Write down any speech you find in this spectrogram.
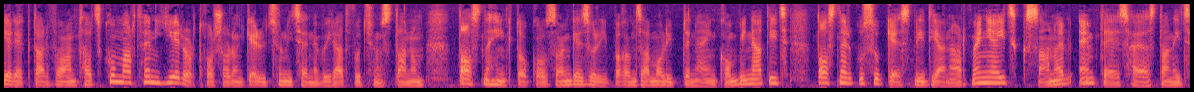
3 տարվա ընթացքում արդեն 3-րդ խոշոր ընկերությունից է նվիրատվություն ստանում. 15% Զանգեզուրի պղնձամոլիբդենային կոմբինատից, 12.5 Լիդիան Արմենիայից, 20 էլ MTS Հայաստանից։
